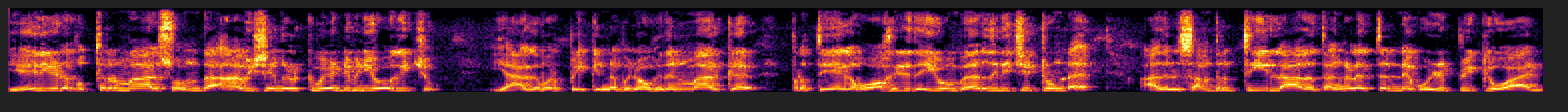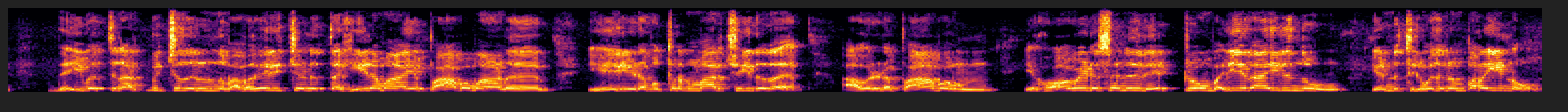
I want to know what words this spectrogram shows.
ഏലിയുടെ പുത്രന്മാർ സ്വന്തം ആവശ്യങ്ങൾക്ക് വേണ്ടി വിനിയോഗിച്ചു. യാഗമർപ്പിക്കുന്ന പുരോഹിതന്മാർക്ക് പ്രത്യേക ഓഹരി ദൈവം വേർതിരിച്ചിട്ടുണ്ട്. അതിൽ സംതൃപ്തിയില്ലാതെ തങ്ങളെ തന്നെ കൊഴിപ്പിക്കുവാൻ ദൈവത്തിന് അർപ്പിച്ചതിൽ നിന്നും അപഹരിച്ചെടുത്ത ഹീനമായ പാപമാണ് ഏലിയുടെ പുത്രന്മാർ ചെയ്തത്. അവരുടെ പാപം യഹോവയുടെ സന്നിധിയിൽ ഏറ്റവും വലിയതായിരുന്നു എന്ന് തിരുവചനം പറയുന്നു.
